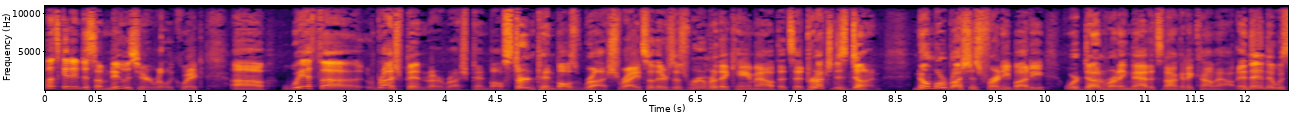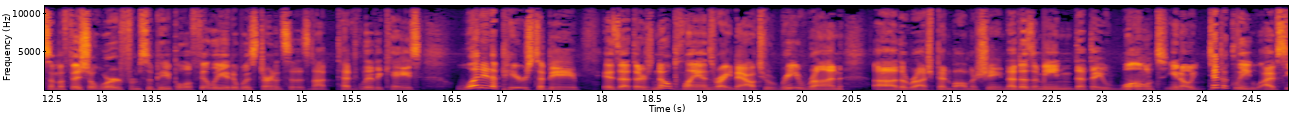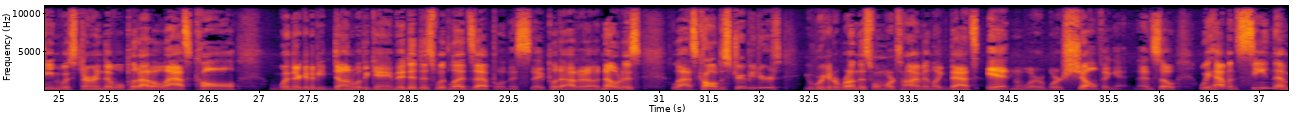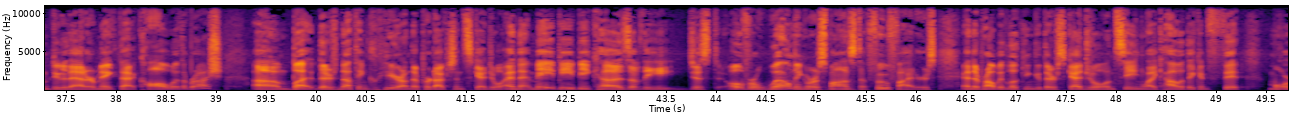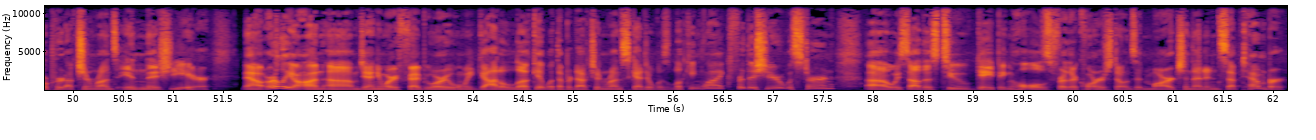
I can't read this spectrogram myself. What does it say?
Let's get into some news here really quick. Uh, with uh, Rush Pin or Rush Pinball, Stern Pinball's Rush, right? So there's this rumor that came out that said production is done. No more rushes for anybody. We're done running that. It's not going to come out. And then there was some official word from some people affiliated with Stern that said it's not technically the case. What it appears to be is that there's no plans right now to rerun uh, the Rush Pinball machine. That doesn't mean that they won't. You know, typically I've seen with Stern that will put out a last call when they're going to be done with the game. They did this with Led Zeppelin. This they put out a notice, last call distributors. We're going to run this one more time, and like that's it, and we're we're shelving it. And so we haven't seen them do that or make that call with Rush. Um, but there's nothing here on the production schedule, and that may be because of the just overwhelming response to Foo Fighters, and they're probably looking at their schedule and seeing like how they can fit more production runs in this year. Now, early on, um, January, February, when we got a look at what the production run schedule was looking like for this year with Stern, uh, we saw those two gaping holes for their cornerstones in March and then in September.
